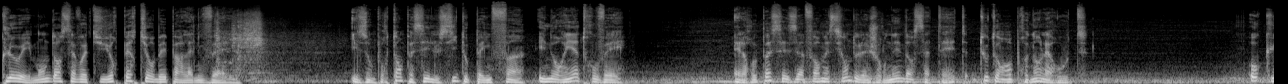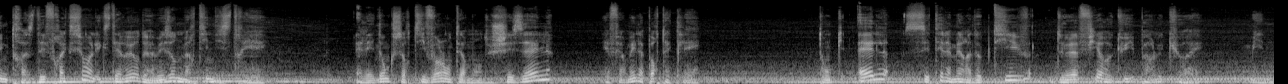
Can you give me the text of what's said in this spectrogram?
Chloé monte dans sa voiture, perturbée par la nouvelle. Ils ont pourtant passé le site au peigne fin et n'ont rien trouvé. Elle repasse les informations de la journée dans sa tête tout en reprenant la route. aucune trace d'effraction à l'extérieur de la maison de Martine Distrier. Elle est donc sortie volontairement de chez elle et a fermé la porte à clé. Donc elle, c'était la mère adoptive de la fille recueillie par le curé, Mine.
